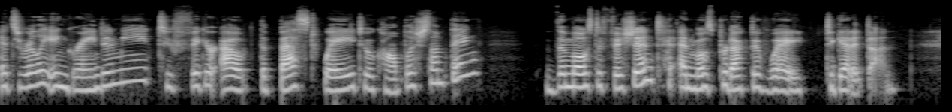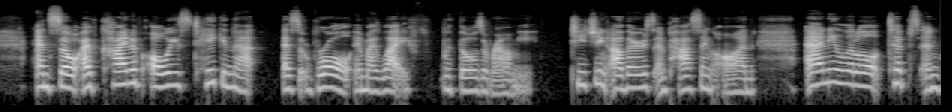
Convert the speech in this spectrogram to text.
it's really ingrained in me to figure out the best way to accomplish something, the most efficient and most productive way to get it done. And so I've kind of always taken that as a role in my life with those around me, teaching others and passing on any little tips and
